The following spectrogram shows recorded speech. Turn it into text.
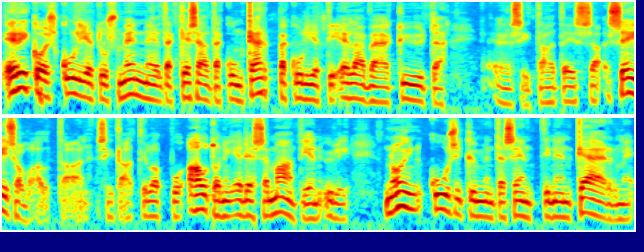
Erikoiskuljetus menneeltä kesältä, kun kärppä kuljetti elävää kyytä sitaateissa seisovaltaan, sitaatti loppu, autoni edessä maantien yli. Noin 60-senttinen käärme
